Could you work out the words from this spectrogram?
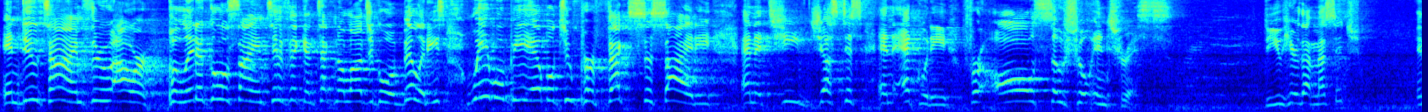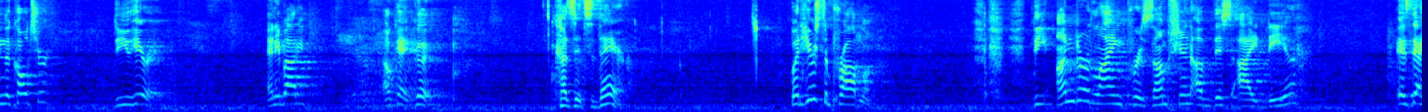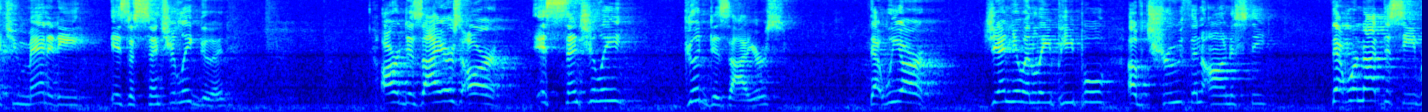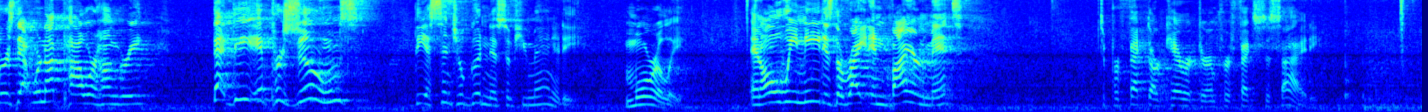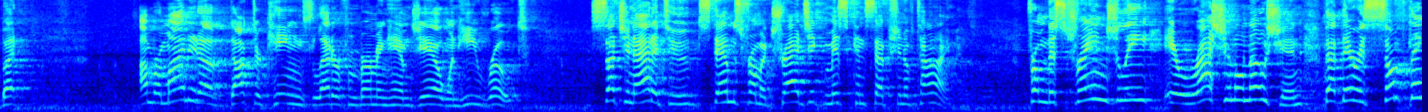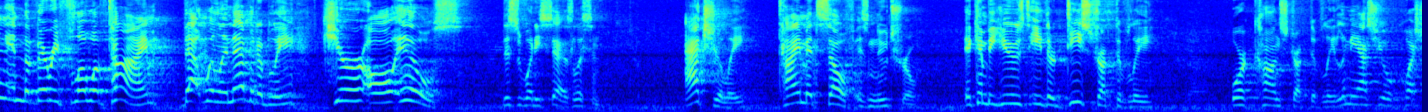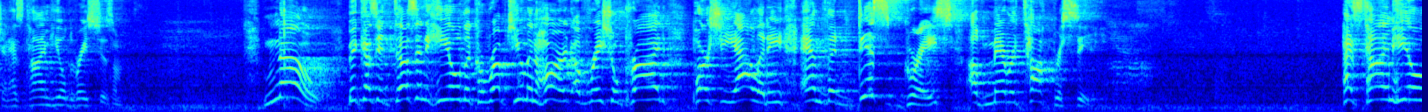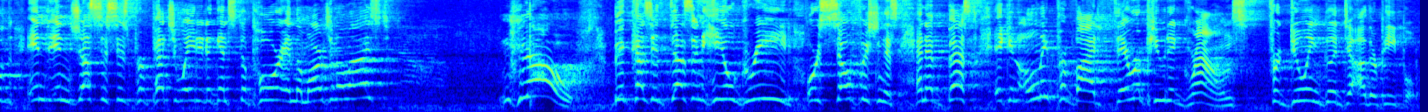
In due time, through our political, scientific, and technological abilities, we will be able to perfect society and achieve justice and equity for all social interests. Do you hear that message in the culture? Do you hear it? Anybody? Okay, good. Because it's there. But here's the problem the underlying presumption of this idea is that humanity is essentially good. Our desires are essentially good desires, that we are genuinely people of truth and honesty, that we're not deceivers, that we're not power hungry, that the, it presumes the essential goodness of humanity morally. And all we need is the right environment to perfect our character and perfect society. But I'm reminded of Dr. King's letter from Birmingham jail when he wrote, Such an attitude stems from a tragic misconception of time, from the strangely irrational notion that there is something in the very flow of time that will inevitably cure all ills. This is what he says listen. Actually, time itself is neutral, it can be used either destructively or constructively. Let me ask you a question Has time healed racism? No, because it doesn't heal the corrupt human heart of racial pride, partiality, and the disgrace of meritocracy. Has time healed in- injustices perpetuated against the poor and the marginalized? No, because it doesn't heal greed or selfishness, and at best, it can only provide therapeutic grounds for doing good to other people.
